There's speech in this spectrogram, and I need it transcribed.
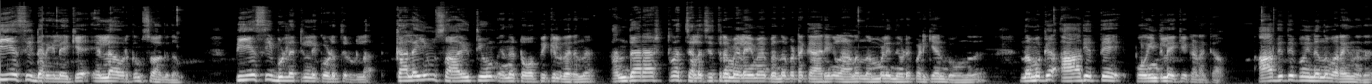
പി എസ് സി ഡറിയിലേക്ക് എല്ലാവർക്കും സ്വാഗതം. പി എസ് സി ബുള്ളറ്റിനിൽ കൊടുത്തിട്ടുള്ള കലയും സാഹിത്യവും എന്ന ടോപ്പിക്കിൽ വരുന്ന അന്താരാഷ്ട്ര ചലച്ചിത്രമേളയുമായി ബന്ധപ്പെട്ട കാര്യങ്ങളാണ് നമ്മൾ ഇന്നിവിടെ പഠിക്കാൻ പോകുന്നത്. നമുക്ക് ആദ്യത്തെ പോയിന്റിലേക്ക് കടക്കാം. ആദ്യത്തെ പോയിന്റ് എന്ന് പറയുന്നത്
